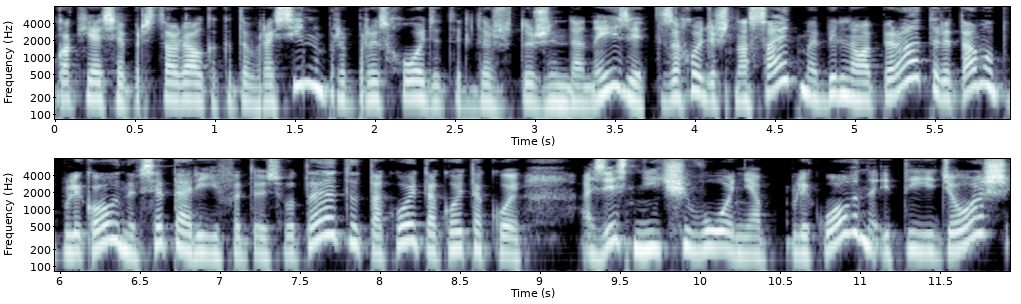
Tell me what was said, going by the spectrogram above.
Как я себе представляла, как это в России, например, происходит, или даже в той же Индонезии. Ты заходишь на сайт мобильного оператора, и там опубликованы все тарифы. То есть вот это такой, такой, такой. А здесь ничего не опубликовано, и ты идешь,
